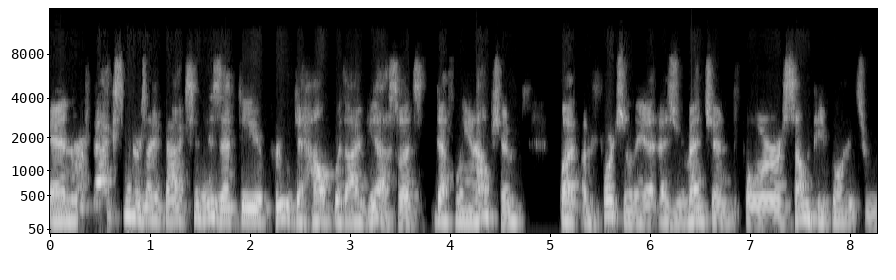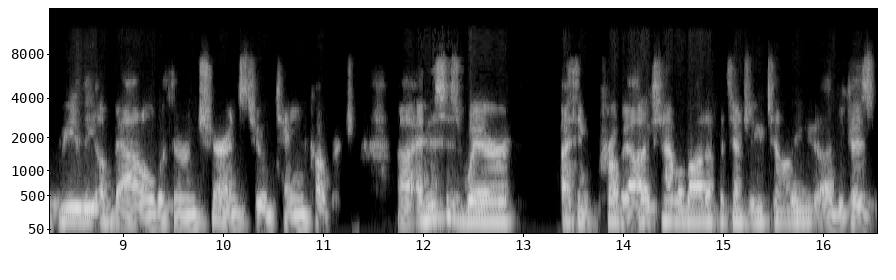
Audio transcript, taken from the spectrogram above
And rifaximin or Xifaxan is FDA approved to help with IBS, so it's definitely an option. But unfortunately, as you mentioned, for some people, it's really a battle with their insurance to obtain coverage. Uh, and this is where I think probiotics have a lot of potential utility uh, because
